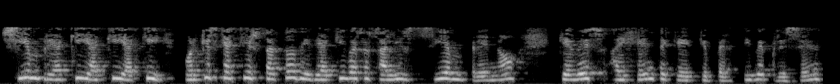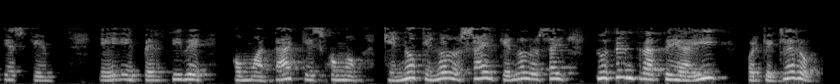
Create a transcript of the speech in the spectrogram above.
siempre aquí, aquí, aquí, porque es que aquí está todo y de aquí vas a salir siempre, ¿no? Que ves, hay gente que, que percibe presencias, que eh, eh, percibe como ataques, como que no, que no los hay, que no los hay. Tú céntrate ahí porque claro,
